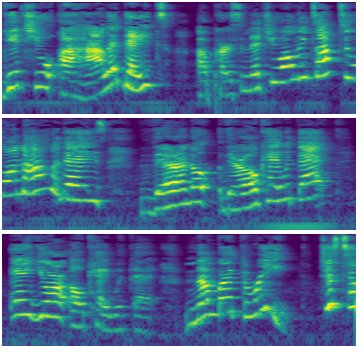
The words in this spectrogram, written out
get you a holiday, a person that you only talk to on the holidays. They're no, they're okay with that, and you're okay with that. Number three, just tell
